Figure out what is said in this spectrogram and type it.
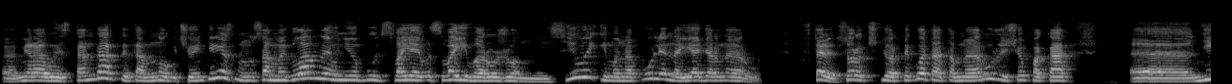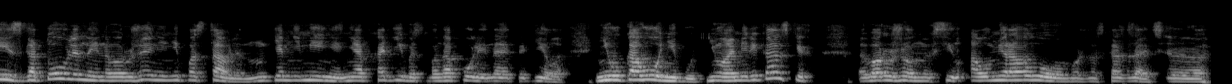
э, мировые стандарты, там много чего интересного, но самое главное, у нее будут свои, свои вооруженные силы и монополия на ядерное оружие. Повторю, 44 год атомное оружие еще пока не изготовлено и на вооружение не поставлено. Но тем не менее необходимость монополии на это дело ни у кого-нибудь, ни у американских вооруженных сил, а у мирового, можно сказать, э,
